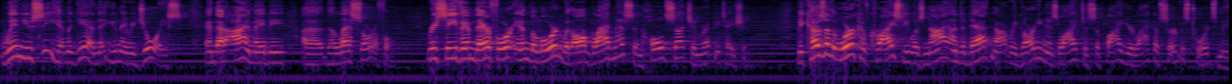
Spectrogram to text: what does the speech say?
when you see him again, that you may rejoice, and that I may be uh, the less sorrowful. Receive him, therefore, in the Lord with all gladness, and hold such in reputation. Because of the work of Christ, he was nigh unto death, not regarding his life to supply your lack of service towards me.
